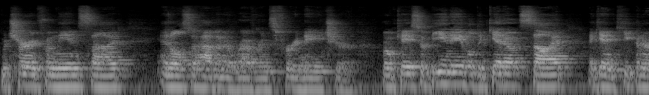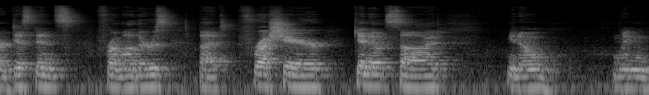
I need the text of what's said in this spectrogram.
Maturing from the inside and also having a reverence for nature. Okay, so being able to get outside, again, keeping our distance from others, but fresh air, getting outside, you know, when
